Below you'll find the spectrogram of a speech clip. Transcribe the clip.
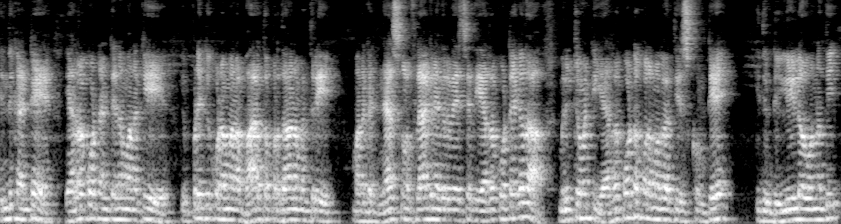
ఎందుకంటే ఎర్రకోట అంటేనే మనకి ఇప్పటికీ కూడా మన భారత ప్రధానమంత్రి మనకి నేషనల్ ఫ్లాగ్ ఎగరవేసేది ఎర్రకోటే కదా. మరి ఇటువంటి ఎర్రకోట ప్రమగా తీసుకుంటే ఇది ఢిల్లీలో ఉన్నది.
